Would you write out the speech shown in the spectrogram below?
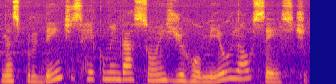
nas prudentes recomendações de Romeu e Alceste,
